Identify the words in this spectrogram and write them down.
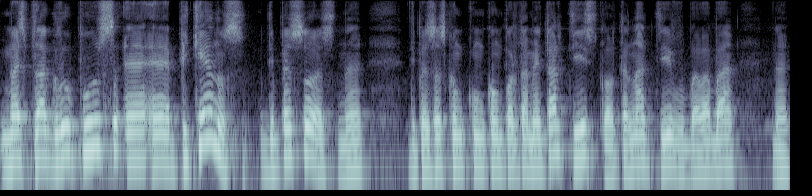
mas para grupos é, é, pequenos de pessoas, né? De pessoas com, com comportamento artístico, alternativo, blá, blá, blá né?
